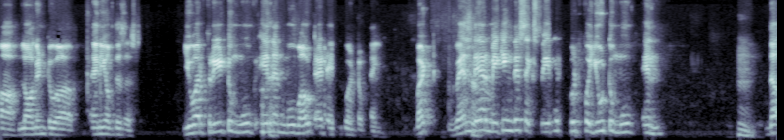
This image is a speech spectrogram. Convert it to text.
uh, log into a, any of the systems. You are free to move in Okay. and move out at any point of time. But when Sure. they are making this experience good for you to move in, Hmm. the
